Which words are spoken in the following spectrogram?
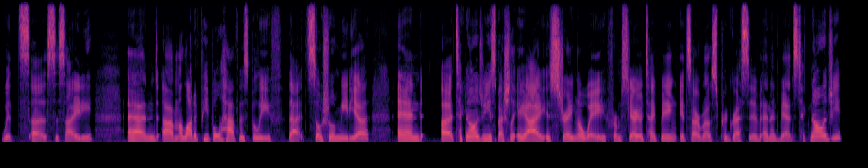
with uh, society. And um, a lot of people have this belief that social media and uh, technology, especially AI, is straying away from stereotyping. It's our most progressive and advanced technology,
